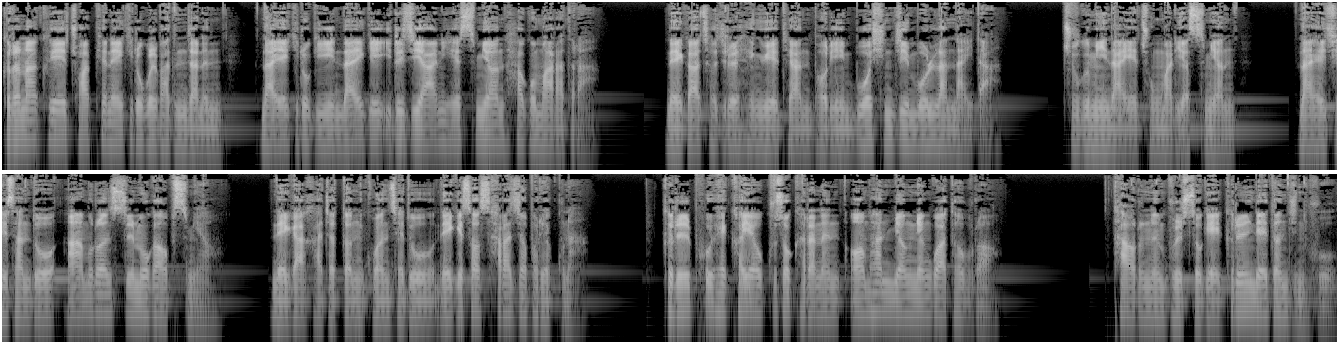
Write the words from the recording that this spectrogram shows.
그러나 그의 좌편의 기록을 받은 자는 나의 기록이 나에게 이르지 아니했으면 하고 말하더라. 내가 저지를 행위에 대한 벌이 무엇인지 몰랐나이다. 죽음이 나의 종말이었으면 나의 재산도 아무런 쓸모가 없으며 내가 가졌던 권세도 내게서 사라져 버렸구나. 그를 포획하여 구속하라는 엄한 명령과 더불어 타오르는 불 속에 그를 내던진 후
